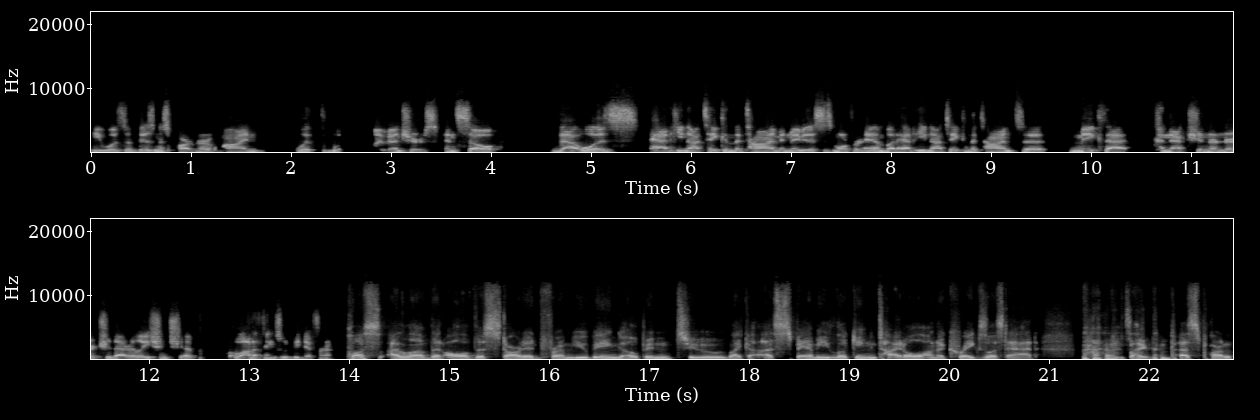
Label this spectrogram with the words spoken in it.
he was a business partner of mine with, with my ventures. And so that was had he not taken the time and maybe this is more for him but had he not taken the time to make that connection or nurture that relationship a lot of things would be different. Plus, I love that all of this started from you being open to like a, spammy looking title on a Craigslist ad. it's like the best part of,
